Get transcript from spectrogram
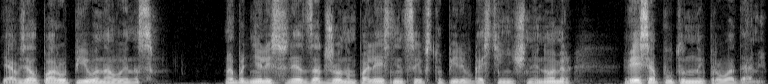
Я взял пару пива на вынос. Мы поднялись вслед за Джоном по лестнице и вступили в гостиничный номер, весь опутанный проводами.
